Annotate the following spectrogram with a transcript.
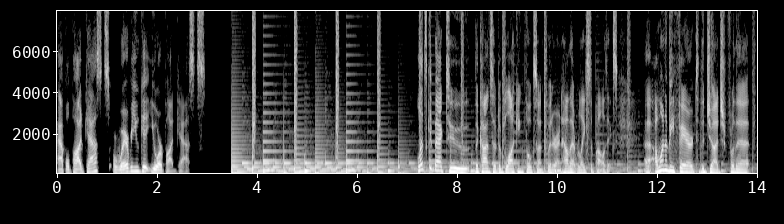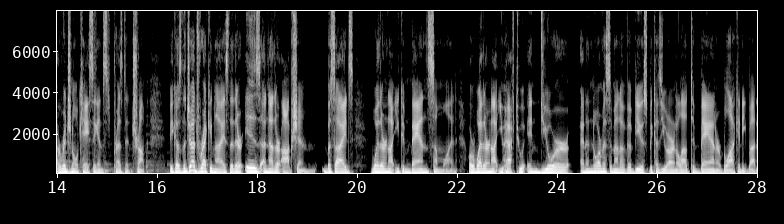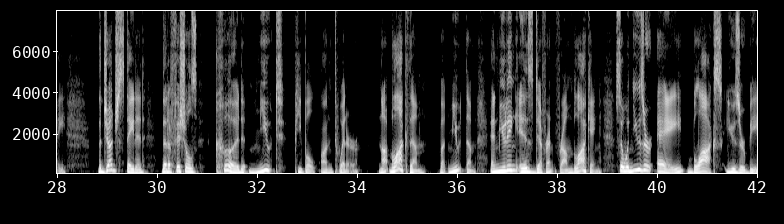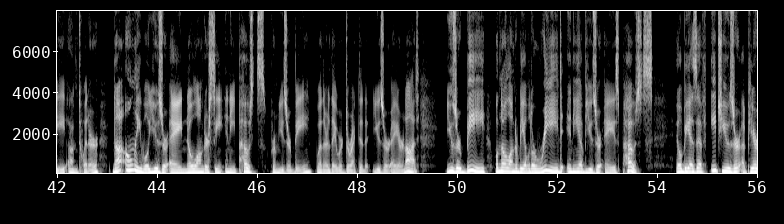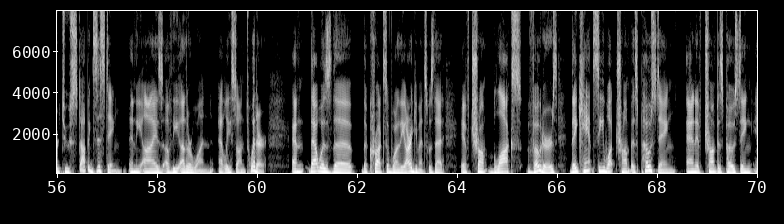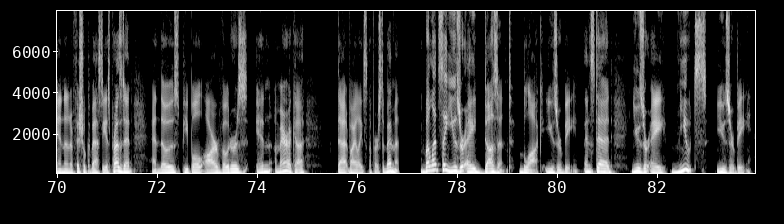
Apple Podcasts, or wherever you get your podcasts. Let's get back to the concept of blocking folks on Twitter and how that relates to politics. Uh, I want to be fair to the judge for the original case against President Trump because the judge recognized that there is another option besides whether or not you can ban someone or whether or not you have to endure an enormous amount of abuse because you aren't allowed to ban or block anybody. The judge stated that officials could mute people on Twitter, not block them, but mute them. And muting is different from blocking. So when user A blocks user B on Twitter, not only will user A no longer see any posts from user B, whether they were directed at user A or not, user B will no longer be able to read any of user A's posts. It'll be as if each user appeared to stop existing in the eyes of the other one, at least on Twitter. And that was the the crux of one of the arguments was that if Trump blocks voters, they can't see what Trump is posting. And if Trump is posting in an official capacity as president, and those people are voters in America, that violates the First Amendment. But let's say user A doesn't block user B. Instead, user A mutes user B.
